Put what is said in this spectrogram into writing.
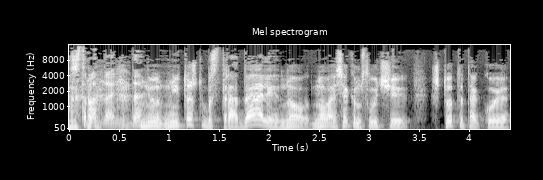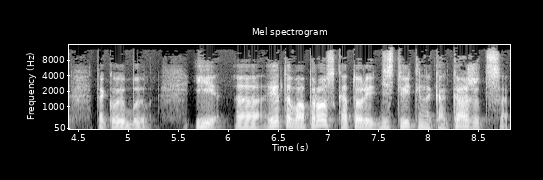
Страдали, да? Ну, не то чтобы страдали, но, но во всяком случае, что-то такое, такое было. И э, это вопрос, который действительно, как кажется,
